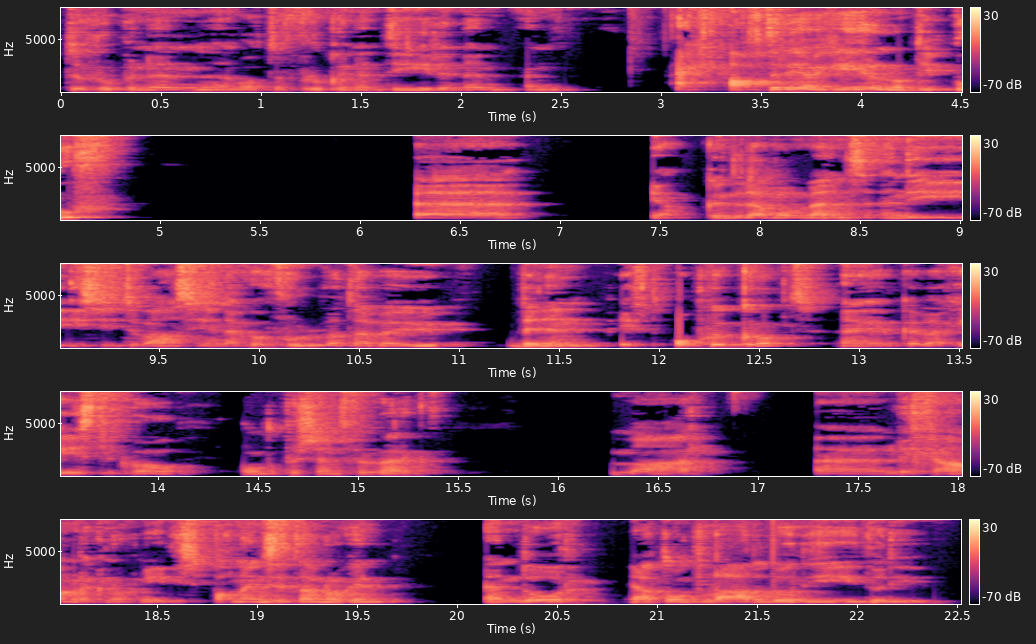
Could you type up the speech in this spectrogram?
te roepen en, wat te vloeken en tieren, en, en echt af te reageren op die boef, uh, ja, kun je dat moment en die, die situatie en dat gevoel wat dat bij u binnen heeft opgekropt, ik heb dat geestelijk al 100% verwerkt, maar uh, lichamelijk nog niet. Die spanning zit daar nog in. En door ja, te ontladen, door die, door die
